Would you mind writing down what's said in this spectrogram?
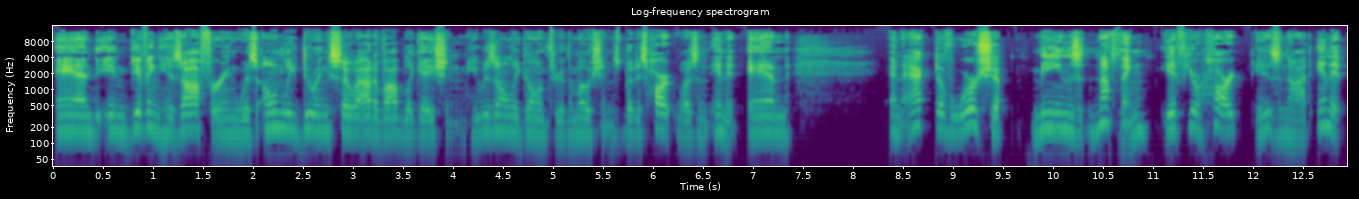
and in giving his offering was only doing so out of obligation. He was only going through the motions, but his heart wasn't in it. And an act of worship means nothing if your heart is not in it.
